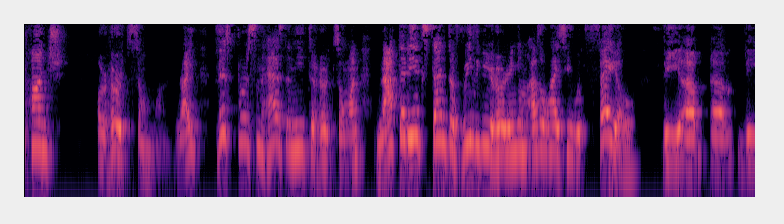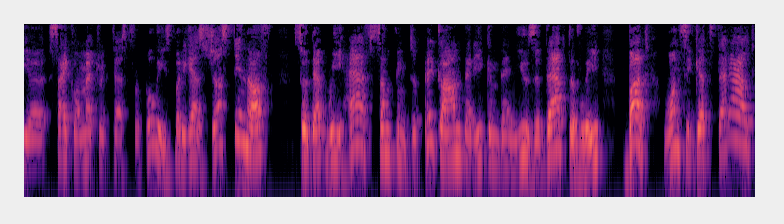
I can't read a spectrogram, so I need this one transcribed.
punch or hurt someone, right? This person has the need to hurt someone, not to the extent of really hurting him, otherwise he would fail the uh, um, the uh, psychometric test for police. But he has just enough so that we have something to pick on that he can then use adaptively. But once he gets that out,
